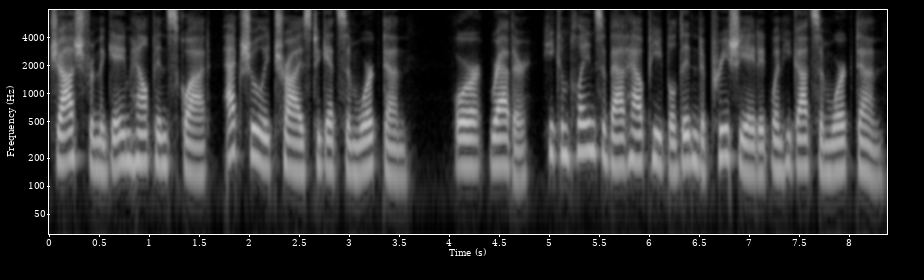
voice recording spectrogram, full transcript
Josh from the Game Helpin Squad actually tries to get some work done. Or, rather, he complains about how people didn't appreciate it when he got some work done.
